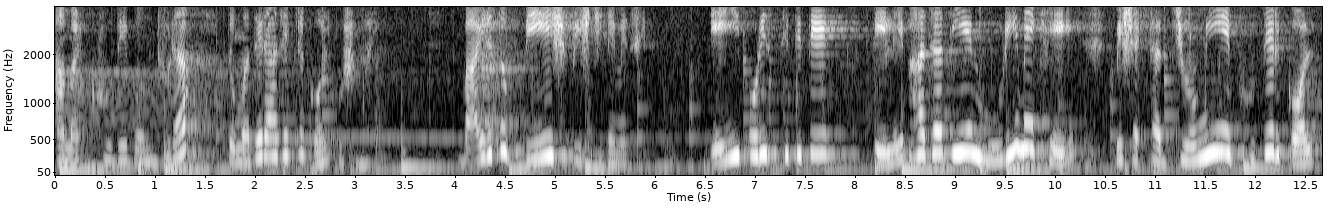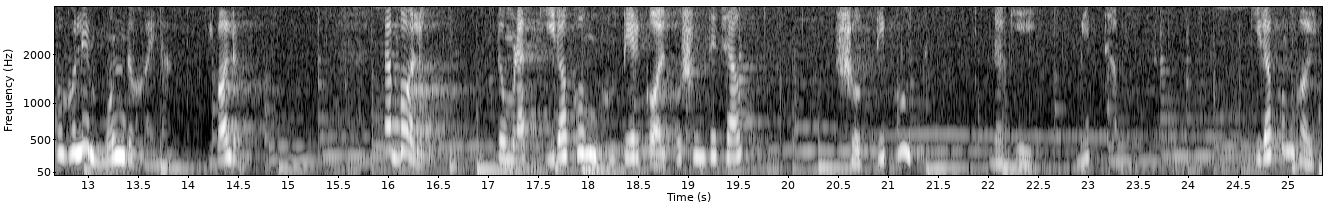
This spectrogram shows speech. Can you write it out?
আমার খুদে বন্ধুরা, তোমাদের আজ একটা গল্প শোনাই। বাইরে তো বেশ বৃষ্টি নেমেছে। এই পরিস্থিতিতে তেলে ভাজা দিয়ে মুড়ি মেখে বেশ একটা জমিয়ে ভূতের গল্প হলে মন্দ হয় না, কি বলো? তা বলো, তোমরা কীরকম ভূতের গল্প শুনতে চাও? সত্যি ভূত নাকি মিথ্যা ভূত? কীরকম গল্প?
